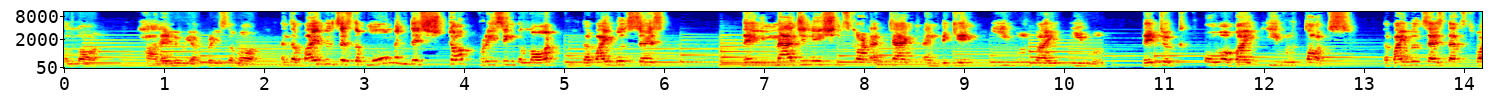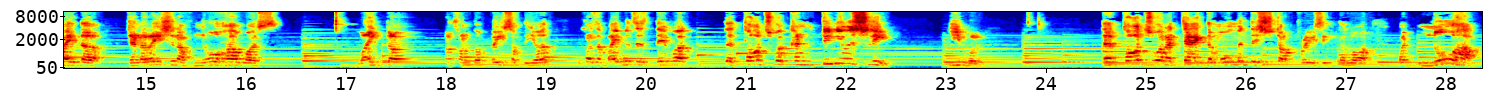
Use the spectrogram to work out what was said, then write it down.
the Lord. Hallelujah. Praise the Lord. And the Bible says the moment they stopped praising the Lord, the Bible says their imaginations got attacked and became evil by evil. They took over by evil thoughts. The Bible says that's why the generation of Noah was wiped out from the face of the earth because the Bible says they were the thoughts were continuously evil. Their thoughts were attacked the moment they stopped praising the Lord. But Noah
